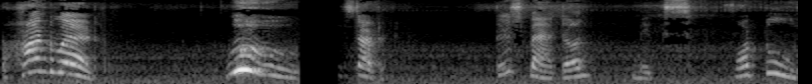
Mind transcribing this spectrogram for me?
100. Woo! It started. This makes for twos.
